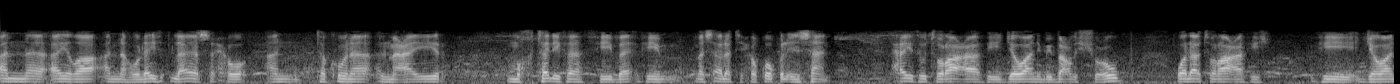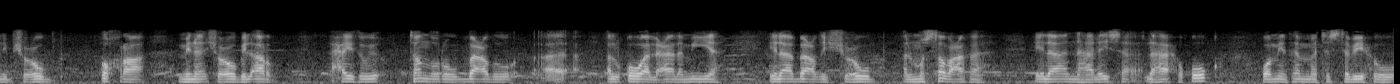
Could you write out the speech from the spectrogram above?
أن أيضا أنه لا يصح أن تكون المعايير مختلفة في في مسألة حقوق الإنسان حيث تراعى في جوانب بعض الشعوب ولا تراعى في في جوانب شعوب أخرى من شعوب الأرض حيث تنظر بعض القوى العالمية إلى بعض الشعوب المستضعفة إلى أنها ليس لها حقوق ومن ثم تستبيح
